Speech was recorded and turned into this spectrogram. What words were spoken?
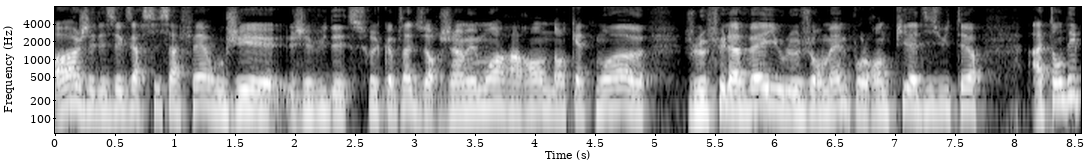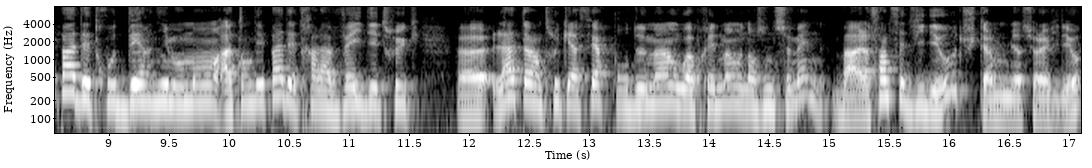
oh j'ai des exercices à faire ou j'ai vu des trucs comme ça, genre j'ai un mémoire à rendre dans 4 mois, euh, je le fais la veille ou le jour même pour le rendre pile à 18h. Attendez pas d'être au dernier moment, attendez pas d'être à la veille des trucs. Euh, là, t'as un truc à faire pour demain ou après-demain ou dans une semaine. Bah à la fin de cette vidéo, tu termines bien sûr la vidéo,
